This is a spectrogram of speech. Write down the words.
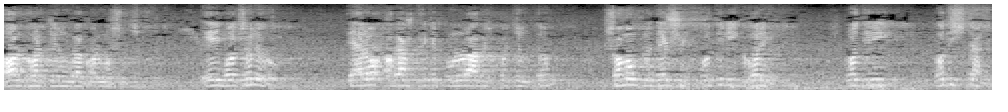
হর ঘর তেরঙ্গা কর্মসূচি। এই বছরেও তেরো আগস্ট থেকে পনেরো আগস্ট পর্যন্ত সমগ্র দেশে প্রতিটি ঘরে, প্রতিটি প্রতিষ্ঠানে,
